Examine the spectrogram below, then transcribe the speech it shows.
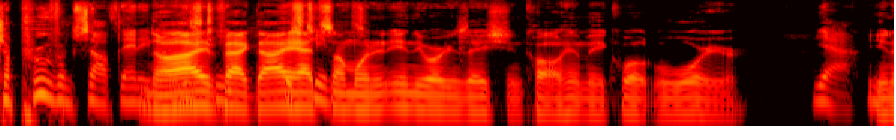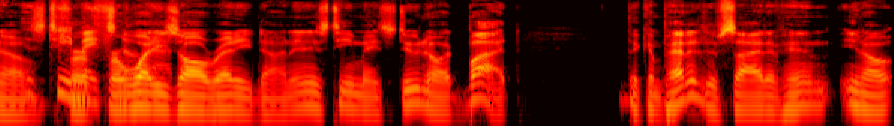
to prove himself to anybody. No, I, His in fact, I had someone in the organization call him a quote warrior. Yeah, You know, His for, teammates for know what that. he's already done, and his teammates do know it. But the competitive side of him, you know,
